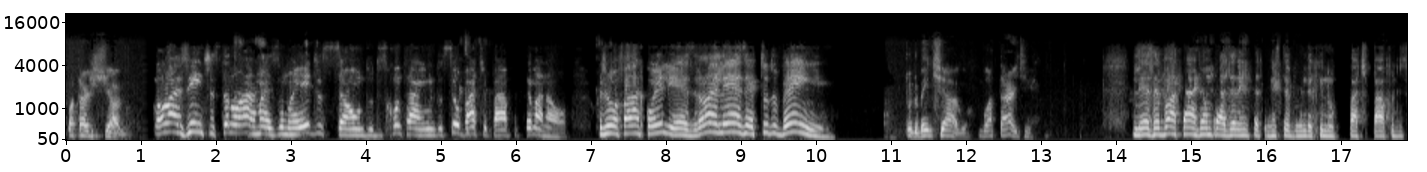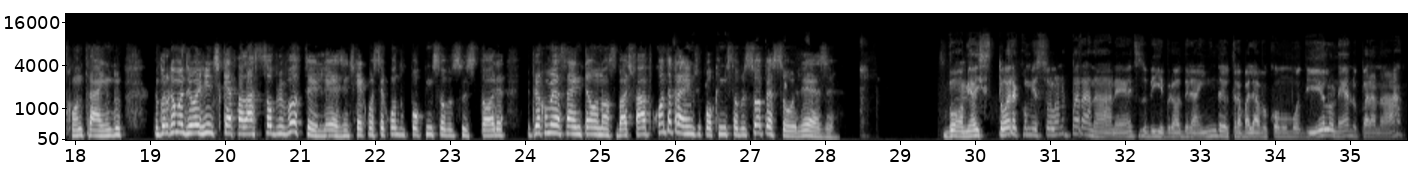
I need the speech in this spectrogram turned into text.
Boa tarde, Thiago. Olá, gente. Está no ar mais uma edição do Descontraindo, do seu bate-papo semanal. Hoje eu vou falar com Eliezer. Olá, Eliezer, tudo bem? Tudo bem, Thiago? Boa tarde. Eliezer, boa tarde. É um prazer a gente estar te recebendo aqui no bate-papo Descontraindo. No programa de hoje a gente quer falar sobre você, Eliezer. A gente quer que você conte um pouquinho sobre sua história. E para começar então o nosso bate-papo, conta para a gente um pouquinho sobre sua pessoa, Eliezer. Bom, minha história começou lá no Paraná, né? Antes do Big Brother ainda, eu trabalhava como modelo, né, no Paraná.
